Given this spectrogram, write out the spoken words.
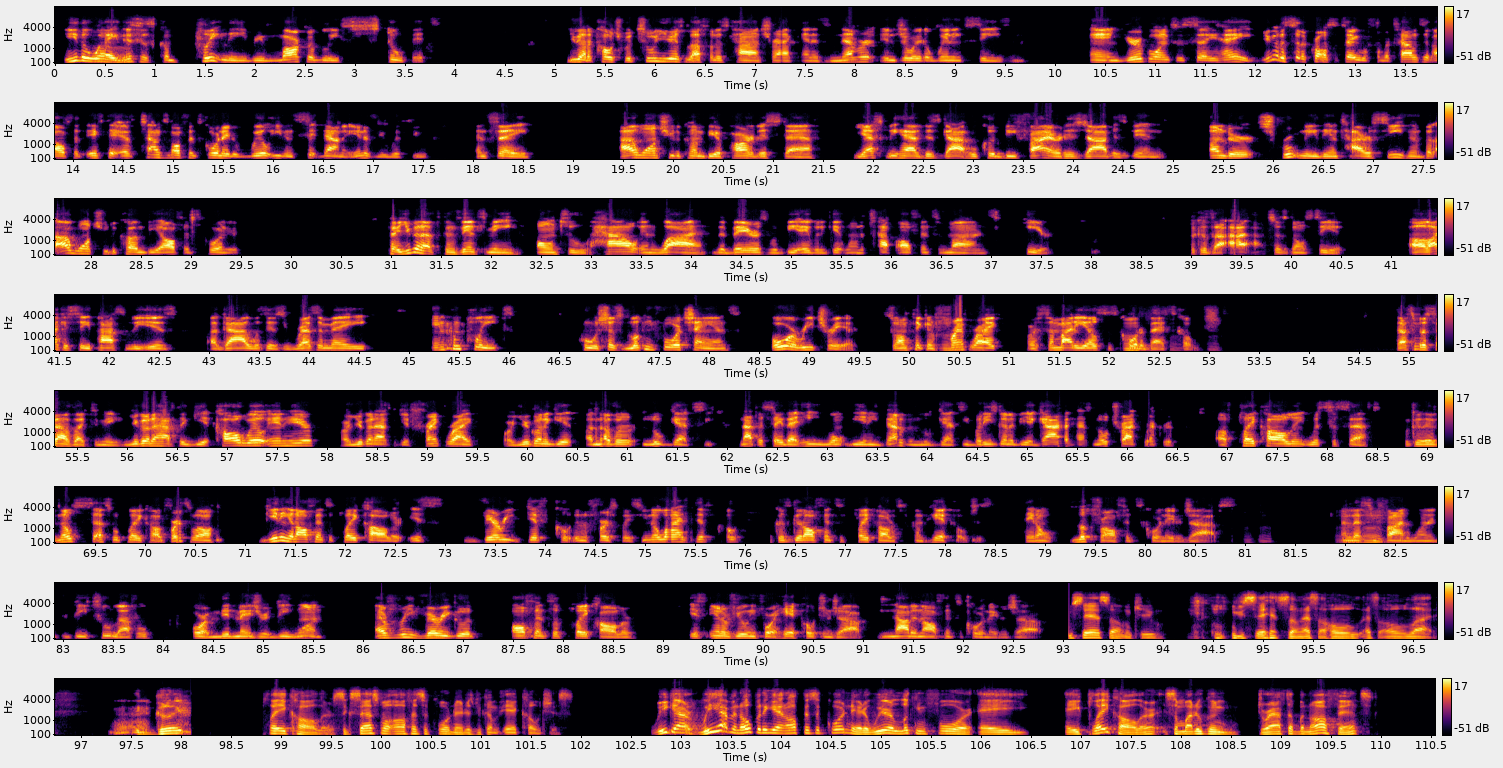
Either way, mm. this is completely remarkably stupid. You got a coach with two years left on his contract and has never enjoyed a winning season and you're going to say, "Hey, you're going to sit across the table from a talented offense. If the if talented offense coordinator will even sit down and interview with you, and say, I want you to come be a part of this staff. Yes, we have this guy who could be fired. His job has been under scrutiny the entire season, but I want you to come be offense coordinator." Okay, you're gonna have to convince me onto how and why the Bears would be able to get one of the top offensive minds here because I, I just don't see it. All I can see possibly is a guy with his resume incomplete who was just looking for a chance or a retread. So I'm thinking mm. Frank Reich or somebody else's mm. quarterbacks coach. That's what it sounds like to me. You're going to have to get Caldwell in here, or you're going to have to get Frank Reich, or you're going to get another Luke Getsy. Not to say that he won't be any better than Luke Getsy, but he's going to be a guy that has no track record of play calling with success because there's no successful play call. First of all, getting an offensive play caller is very difficult in the first place. You know why it's difficult? Because good offensive play callers become head coaches. They don't look for offensive coordinator jobs mm-hmm. unless mm-hmm. you find one at the D2 level or a mid major at D1. Every very good offensive play caller is interviewing for a head coaching job, not an offensive coordinator job. You said something, Q. you said something. That's a whole. That's a whole lot. Good play callers, successful offensive coordinators become head coaches. We got we have an opening at offensive coordinator. We are looking for a a play caller, somebody who can draft up an offense,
